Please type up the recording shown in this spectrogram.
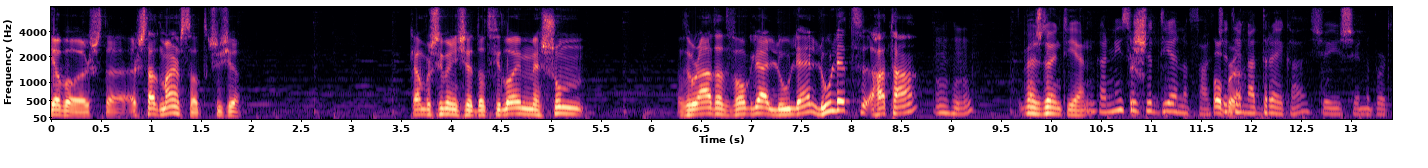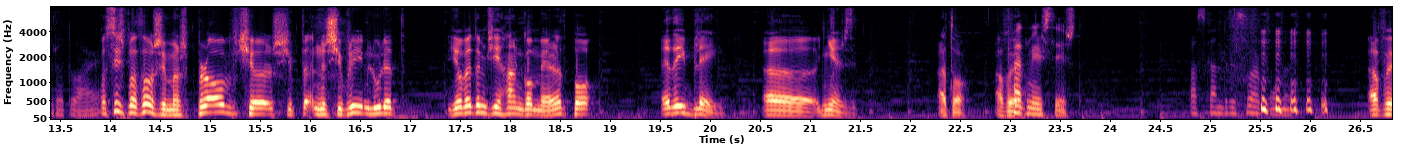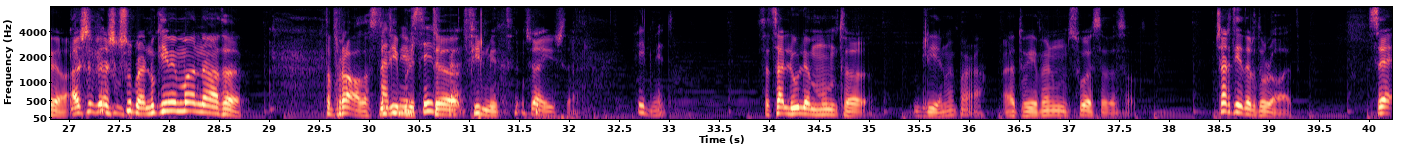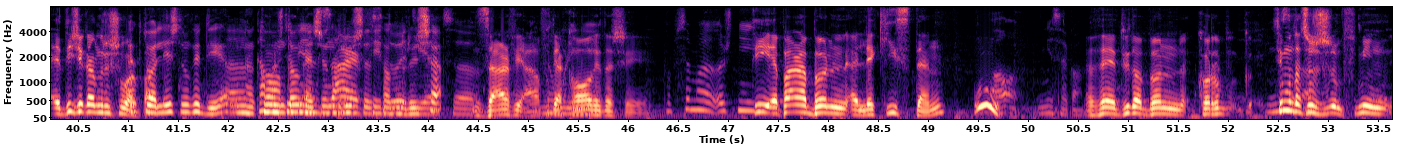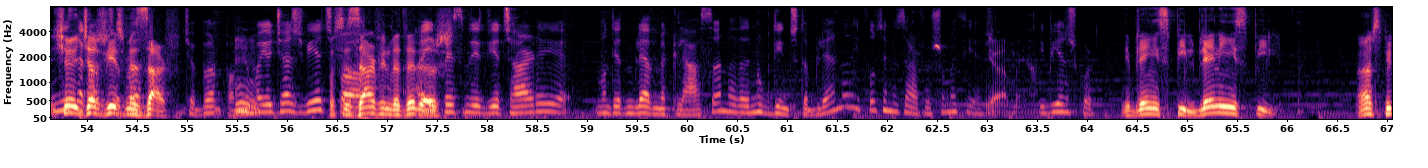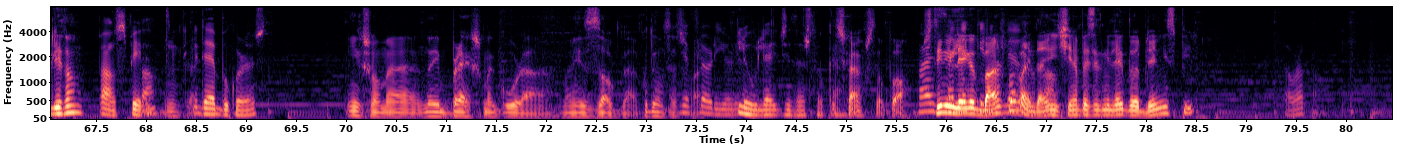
jo, po është, është 7 mars sot, kështu që kam përshtypjen që do të fillojmë me shumë Dhurata të vogla, lule, lulet, ato. Mhm. Mm Vazhdojnë të jenë. Kanë nisur që dje në fakt, po, që pra. dje nga dreka që ishin nëpër trotuar. Po siç po thoshim, është provë që Shqipta... në Shqipëri lulet jo vetëm që i hanë gomarët, po edhe i blejnë ë uh, njerëzit. Ato, apo. Jo? Fatmirësisht. Paskan ndryshuar punët. apo jo. Është është kështu pra, nuk jemi më në atë të përrallës, të librit, të pra. filmit, çfarë ishte? Filmit. Se ca lule mund të blihen me para. Dhe t'u jepen mësueseve sot. Çfarë tjetër dhurohet? Se e di që ka ndryshuar pak. Aktualisht nuk e di, ah, në kohën tonë ka qenë ndryshe sa ndryshe. Zarfi, ja fute kot ti tash? Po pse më është një Ti e para bën lekisten. U. Uh, oh, një sekond. Dhe e dyta bën korrup. Si mund ta çosh fëmijën që është 6 vjeç me zarf? Që bën, po mirë jo 6 vjeç, po. Po se po. zarfi në vetvete është. Ai 15 vjeçari Mund të jetë mbledhur me klasën edhe nuk dinë ç'të blejnë edhe i fusin në zarf, është shumë e thjeshtë. Ja, më. I bien shkurt. I blen një spil, bleni një spil. A është spil i thon? Po, spil. Po. Okay. Ide e bukur është. Një kështu me ndonjë breshkë me gura, me një zogë, ku di unë se çfarë. Një Lule gjithashtu ka. Çka kështu po. Shtini lekët bashkë, po vajnë, po, po. 150000 lekë do të bleni një spil. Po, po.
